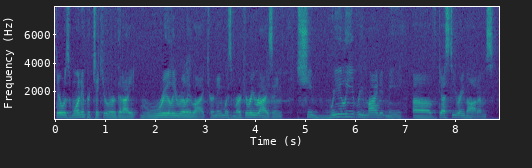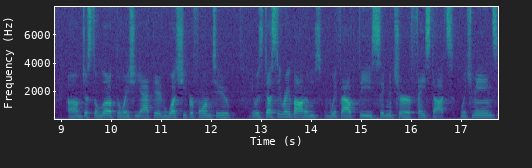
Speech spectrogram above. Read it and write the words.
there was one in particular that I really really liked. Her name was Mercury Rising. She really reminded me of Dusty Ray Bottoms. Um, just the look, the way she acted, what she performed to. It was Dusty Ray Bottoms without the signature face dots, which means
